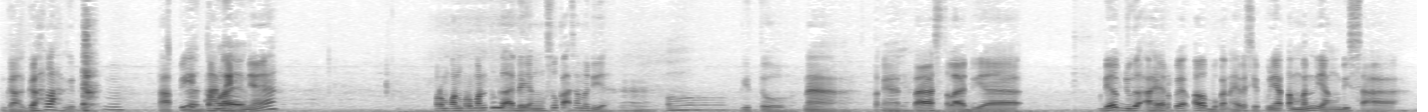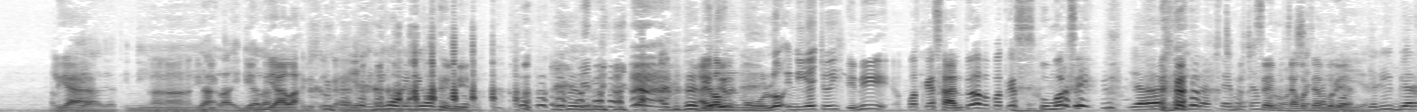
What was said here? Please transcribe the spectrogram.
gagah lah gitu Hmm. tapi Ganteng ya. anehnya perempuan-perempuan itu nggak ada yang suka sama dia Nah, Oh. gitu nah ternyata Iya. setelah dia dia juga akhir oh bukan akhirnya sih punya temen yang bisa Iya, lihat lihat Indi, ya Indi- lah, India, India lah. lah gitu kan Iya. Indihome Indihome Ini. India Anjir, mulu India cuy. ini podcast hantu apa podcast humor sih ya semi lah semi Sem- campur-campur ya? Iya. jadi biar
